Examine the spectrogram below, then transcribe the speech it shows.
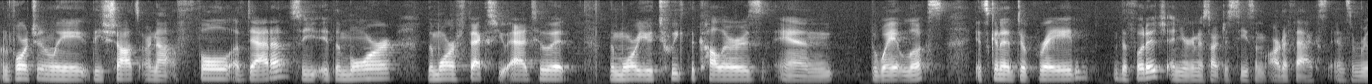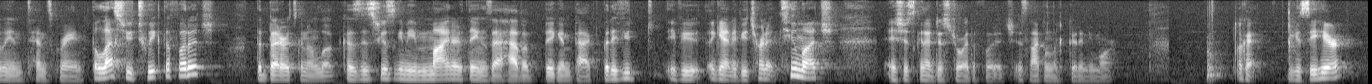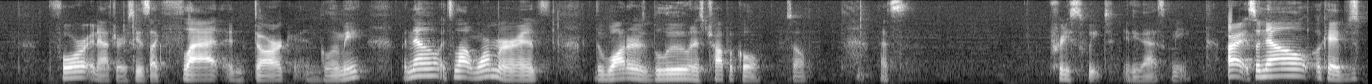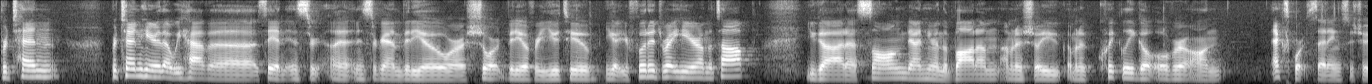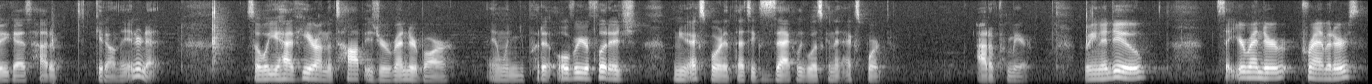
Unfortunately, these shots are not full of data, so you, the, more, the more effects you add to it, the more you tweak the colors and the way it looks, it's gonna degrade the footage and you're gonna start to see some artifacts and some really intense grain. The less you tweak the footage, the better it's going to look because it's just going to be minor things that have a big impact. But if you, if you, again, if you turn it too much, it's just going to destroy the footage. It's not going to look good anymore. Okay, you can see here, before and after. See, it's like flat and dark and gloomy, but now it's a lot warmer and it's, the water is blue and it's tropical. So that's pretty sweet if you ask me. All right, so now, okay, just pretend Pretend here that we have a, say an, Insta uh, an Instagram video or a short video for YouTube. You got your footage right here on the top. You got a song down here on the bottom. I'm gonna show you, I'm gonna quickly go over on export settings to show you guys how to get on the internet. So what you have here on the top is your render bar. And when you put it over your footage, when you export it, that's exactly what's gonna export out of Premiere. What you're gonna do, set your render parameters,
